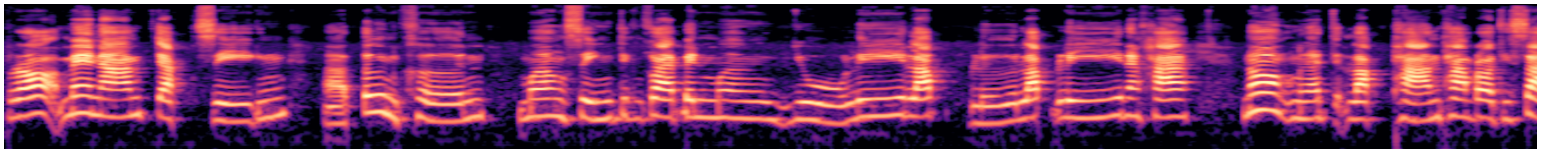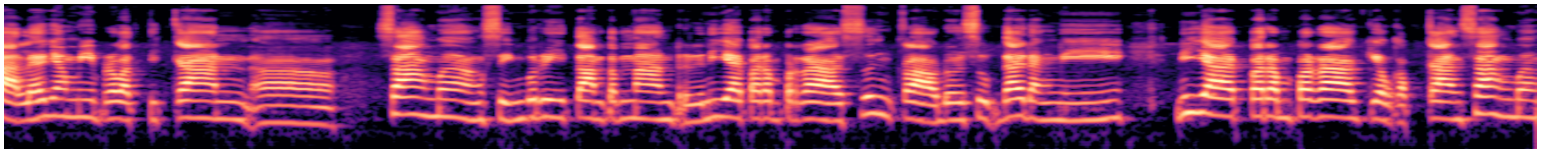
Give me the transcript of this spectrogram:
เพราะแม่น้ำจักสิงตื้นเขิน เมืองสิงจึงกลายเป็นเมืองอยู่ลี้ลับหรือลับลี้นะคะ นอกเหนือหลักฐานทางประวัติศาสตร์แล้วยังมีประวัติการสร้างเมืองสิงห์บุรีตามตำนาน หรือนิยายปรัมปราซึ่งกล่าวโดยสรุปได้ดังนี้ นิยายปรัมปราเกี่ยวกับการสร้างเมือง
